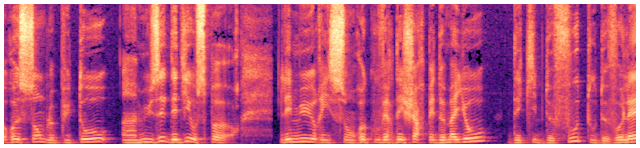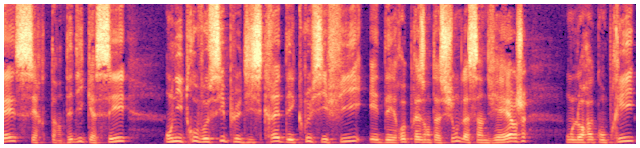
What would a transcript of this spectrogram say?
ressemble plutôt à un musée dédié au sport. Les murs y sont recouverts d'écharpes et de maillots, d'équipes de foot ou de volley, certains dédicacés. On y trouve aussi plus discret des crucifix et des représentations de la Sainte Vierge. On l'aura compris,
